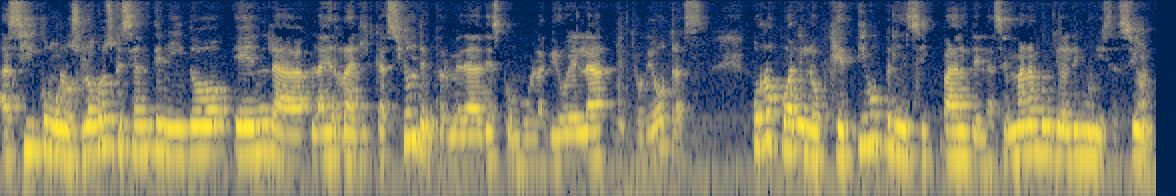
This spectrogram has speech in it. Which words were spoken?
así como los logros que se han tenido en la, erradicación de enfermedades como la viruela, dentro de otras. Por lo cual el objetivo principal de la Semana Mundial de Inmunización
